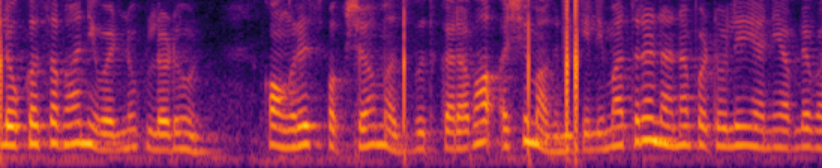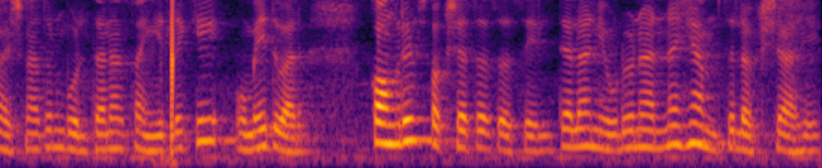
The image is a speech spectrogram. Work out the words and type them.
लोकसभा निवडणूक लढवून काँग्रेस पक्ष मजबूत करावा अशी मागणी केली. मात्र नाना पटोले यांनी आपल्या भाषणातून बोलताना सांगितलं की उमेदवार काँग्रेस पक्षाचाच असेल त्याला निवडून आणणं हे आमचं लक्ष आहे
